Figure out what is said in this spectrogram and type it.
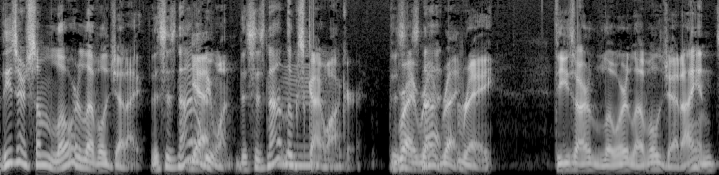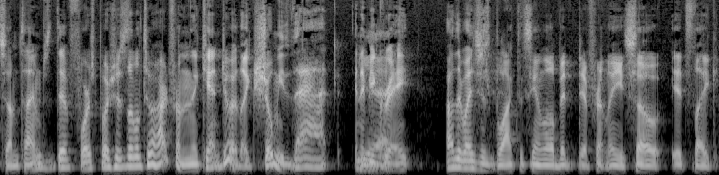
these are some lower level Jedi this is not Yeah. Obi Wan this is not Luke Skywalker this Right, is right, not right. Rey these are lower level Jedi, and sometimes the Force push is a little too hard for them. They can't do it. Like, show me that, and it'd Yeah. be great. Otherwise, just block the scene a little bit differently. So it's like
